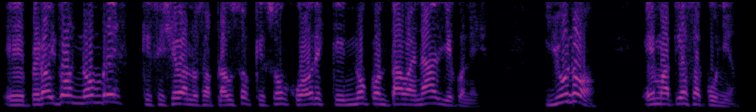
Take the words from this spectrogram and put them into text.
Eh, pero hay dos nombres que se llevan los aplausos, que son jugadores que no contaba nadie con ellos. Y uno es Matías Acuña,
